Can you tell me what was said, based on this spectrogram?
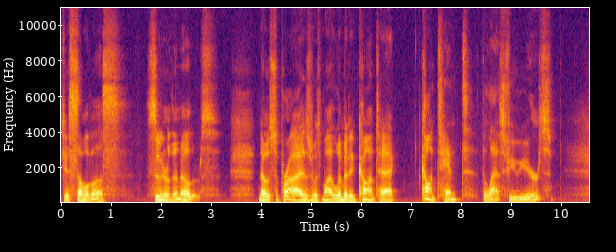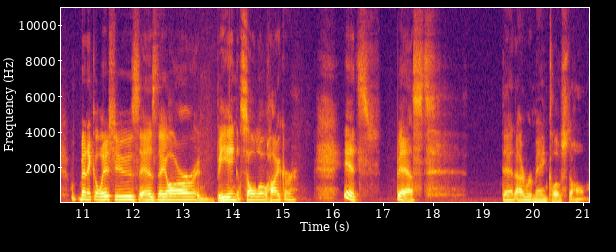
Just some of us sooner than others. No surprise with my limited contact content the last few years. Medical issues as they are and being a solo hiker, it's best that I remain close to home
